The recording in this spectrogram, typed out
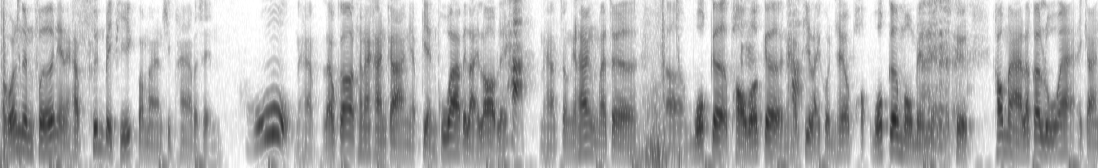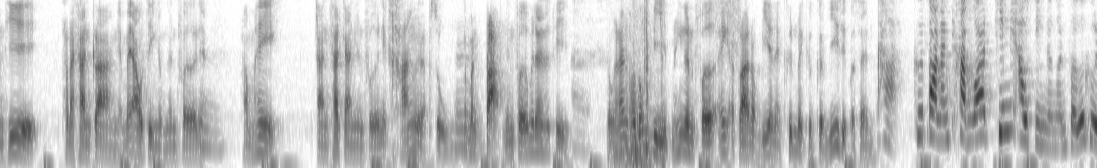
ปรากฏว่าเงินเฟ้อเนี่ยนะครับขึ้นไป peak ประมาณ 15%นโอ้ะครับแล้วก็ธนาคารกลางเนี่ยเปลี่ยนผู้ว่าไปหลายรอบเลยค่ะนะครับจนกระทั่งมาเจอ Volcker Paul Volcker นะครับค่ะที่หลายคนใช้ว่า Volcker moment เนี่ยก็คือเข้ามาแล้วก็รู้ว่าไอการที่ธนาคารกลางเนี่ยไม่เอาจริงกับเงินเฟ้อเนี่ยอืมทำให้ การคาดการณ์เงินเฟ้อเนี่ยค้างอยู่ระดับสูงอืมแล้วมันปรับเงินเฟ้อไม่ได้สักทีอ่าจนกระทั่งเขาต้องบีบให้เงินเฟ้อไอ้อัตราดอกเบี้ยเนี่ยขึ้นไปเกือบเกือบยี่สิบเปอร์เซ็นต์ค่ะ คือตอนนั้นคำว่าที่ไม่เอาจริงกับเงินเฟ้อก็คือ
